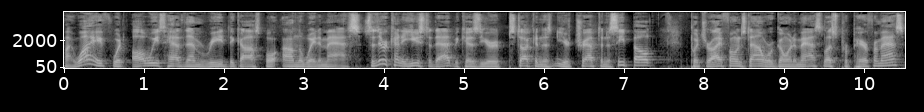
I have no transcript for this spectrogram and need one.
my wife would always have them read the gospel on the way to mass. So they were kind of used to that because you're stuck in the, you're trapped in a seatbelt. Put your iPhones down. We're going to mass. Let's prepare for mass.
